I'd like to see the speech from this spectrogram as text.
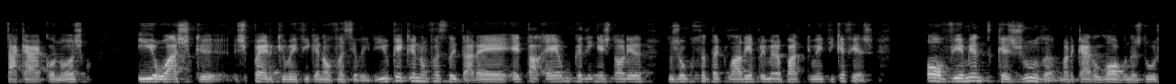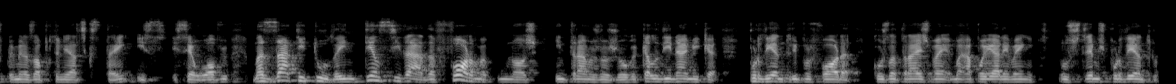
está cá connosco, e eu acho que espero que o Benfica não facilite. E o que é que não facilitar? É, é, é um bocadinho a história do jogo Santa Clara e a primeira parte que o Benfica fez. Obviamente que ajuda a marcar logo nas duas primeiras oportunidades que se tem, isso, isso é óbvio, mas a atitude, a intensidade, a forma como nós entramos no jogo, aquela dinâmica por dentro e por fora, com os laterais bem, a apoiarem bem os extremos por dentro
